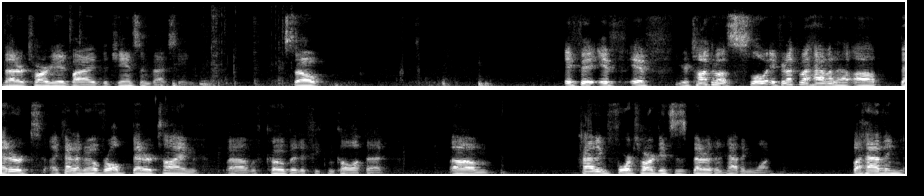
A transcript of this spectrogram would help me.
that are targeted by the Janssen vaccine. So, if it, if if you're talking about slow, if you're talking about having a, a better, a kind of an overall better time uh, with COVID, if you can call it that, um, having four targets is better than having one. but having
